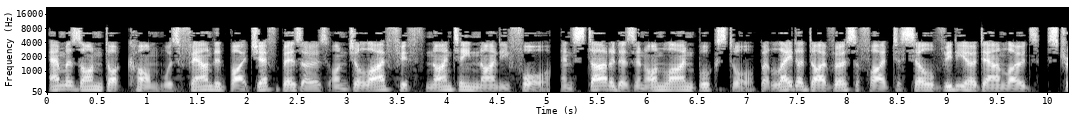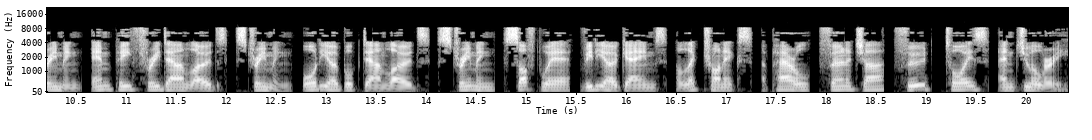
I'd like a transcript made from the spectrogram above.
Amazon.com was founded by Jeff Bezos on July 5, 1994, and started as an online bookstore but later diversified to sell video downloads, streaming, MP3 downloads, streaming, audiobook downloads, streaming, software, video games, electronics, apparel, furniture, food, toys, and jewelry.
